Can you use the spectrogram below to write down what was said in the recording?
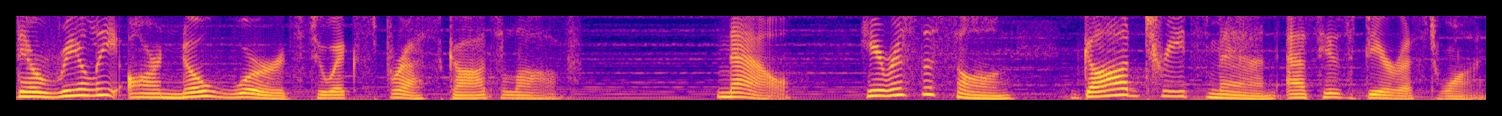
There really are no words to express God's love. Now, here is the song God treats man as his dearest one.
